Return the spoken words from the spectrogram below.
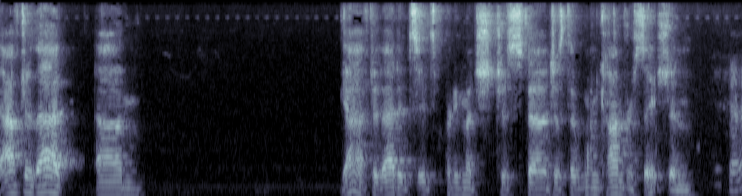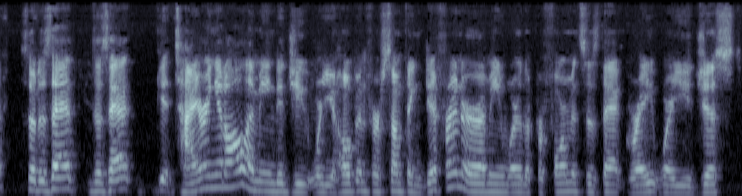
after that, um, yeah, after that, it's it's pretty much just uh, just the one conversation. Okay. So does that does that get tiring at all? I mean, did you were you hoping for something different or I mean, were the performances that great where you just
